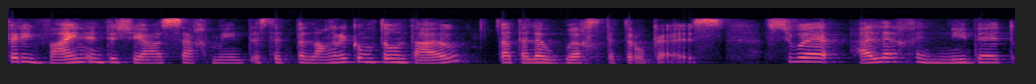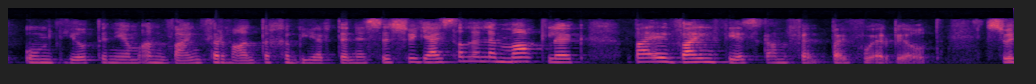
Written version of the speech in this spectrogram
Vir die wynentoesias segment is dit belangrik om te onthou dat hulle hoogs betrokke is. So hulle geniet dit om deel te neem aan wynverwante gebeurtenisse. So jy sal hulle maklik by 'n wynfees kan vind byvoorbeeld. So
